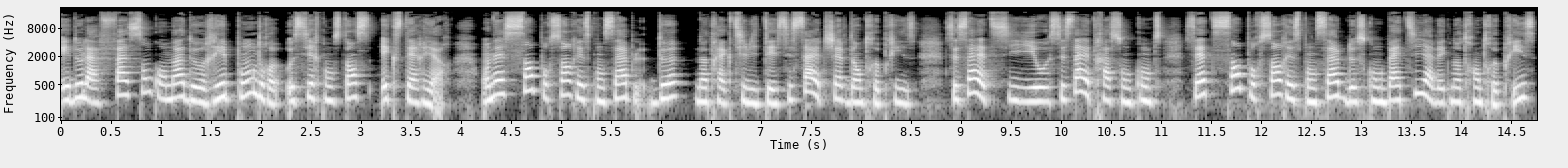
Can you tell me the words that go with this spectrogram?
et de la façon qu'on a de répondre aux circonstances extérieures. On est 100% responsable de notre activité. C'est ça être chef d'entreprise. C'est ça être CEO. C'est ça être à son compte. C'est être 100% responsable de ce qu'on bâtit avec notre entreprise.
